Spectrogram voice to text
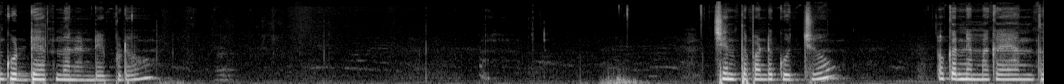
గుడ్డేస్తున్నానండి ఇప్పుడు. చింతపండు గుజ్జు. ఒక నిమ్మకాయ అంత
